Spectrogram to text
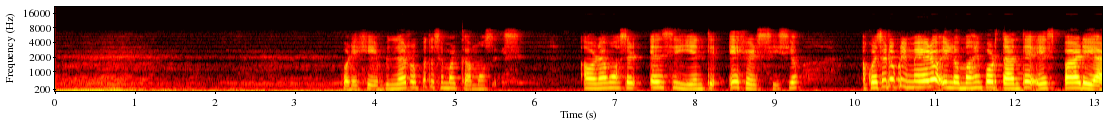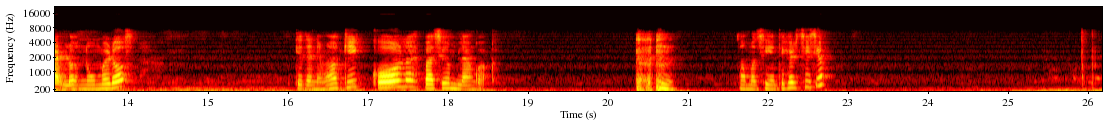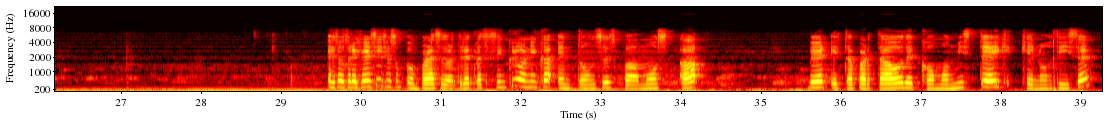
por ejemplo, en la ropa, entonces marcamos ese. Ahora vamos a hacer el siguiente ejercicio. Acuérdense que lo primero y lo más importante es parear los números que tenemos aquí con los espacios en blanco acá. Vamos al siguiente ejercicio. Estos tres ejercicios son para hacer durante la clase sincrónica, entonces vamos a ver este apartado de Common Mistake que nos dice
